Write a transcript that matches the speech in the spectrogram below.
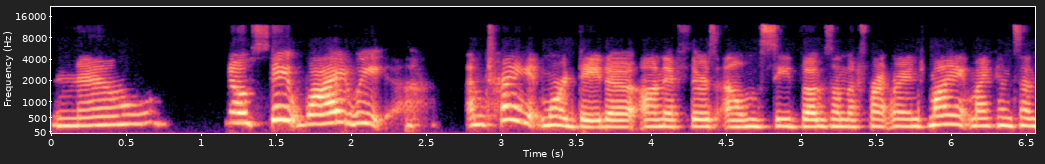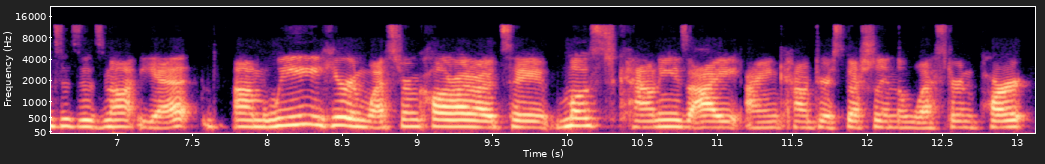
now? No, statewide, we I'm trying to get more data on if there's elm seed bugs on the front range. My my consensus is not yet. Um, we here in Western Colorado, I would say most counties I I encounter, especially in the western part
